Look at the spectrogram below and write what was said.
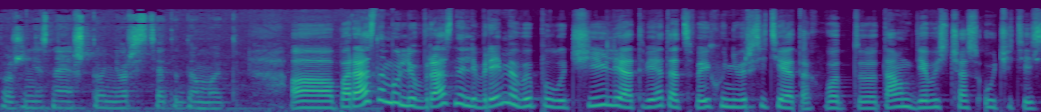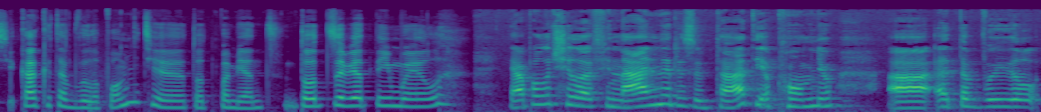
тоже не знаешь, что университеты думают. А, по-разному ли, в разное ли время вы получили ответ от своих университетах, вот э, там, где вы сейчас учитесь? Как это было, помните тот момент, тот заветный имейл? Я получила финальный результат, я помню, а, это был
